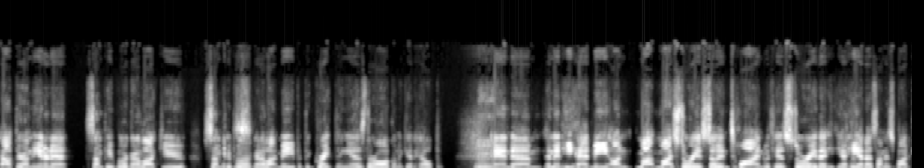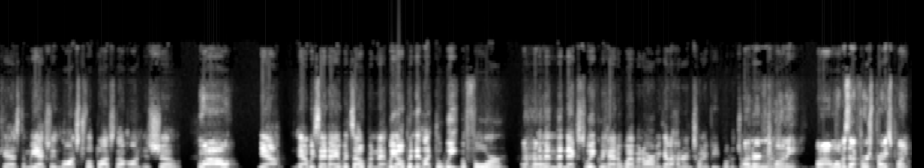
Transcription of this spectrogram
out there on the internet. Some people are going to like you. Some people are going to like me. But the great thing is, they're all going to get help. Mm. And um, and then he had me on my my story is so entwined with his story that he, you know, he had us on his podcast, and we actually launched Flipped Lifestyle on his show. Wow. Yeah, yeah. We said, hey, it's open. We opened it like the week before, Uh-huh. and then the next week we had a webinar, and we got 120 people to join. 120. Wow. What was that first price point?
